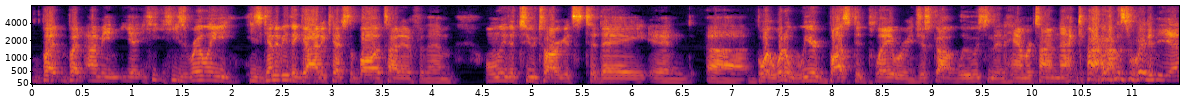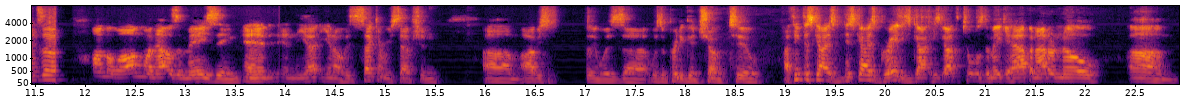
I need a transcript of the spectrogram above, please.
but but I mean, yeah, he, he's really he's going to be the guy to catch the ball at tight end for them. Only the two targets today, and uh, boy, what a weird busted play where he just got loose and then hammer time that guy on his way to the end zone on the long one. That was amazing, and and the you know his second reception, um, obviously was uh, was a pretty good chunk too. I think this guy's this guy's great. He's got he's got the tools to make it happen. I don't know. Um,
